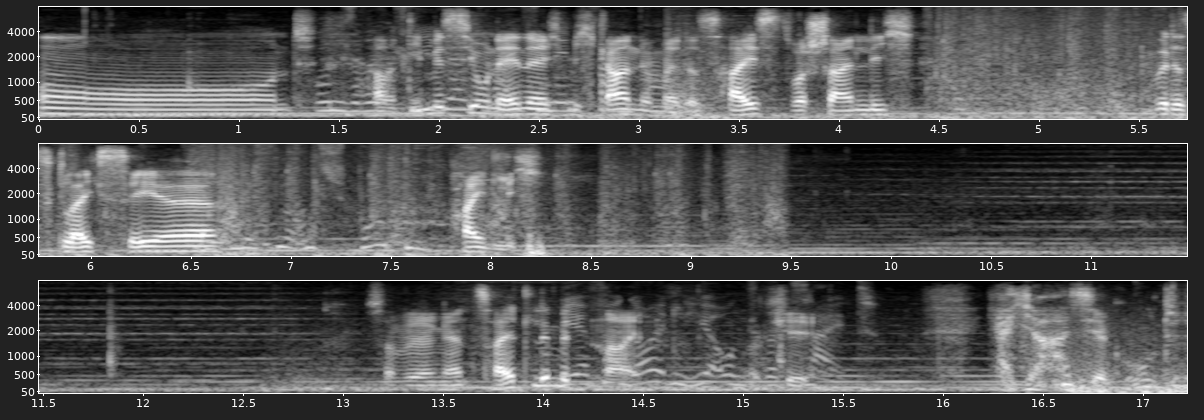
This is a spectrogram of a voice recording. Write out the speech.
Und... Aber die Mission erinnere ich mich gar nicht mehr. Das heißt, wahrscheinlich wird es gleich sehr peinlich. Sollen wir irgendein Zeitlimit? Nein. Okay. Ja, ja, ist ja gut.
